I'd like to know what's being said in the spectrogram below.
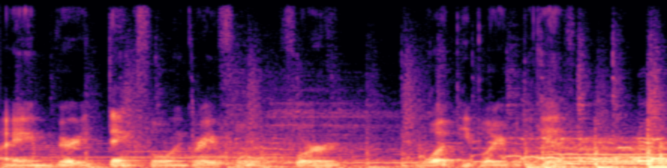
I am very thankful and grateful for what people are able to give.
